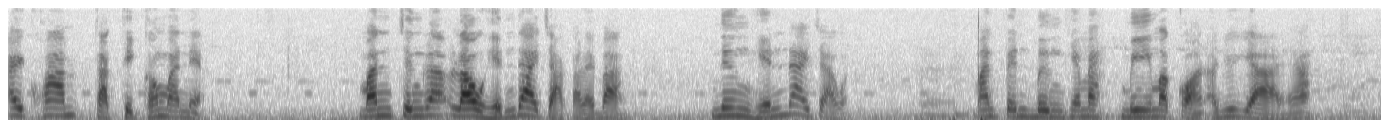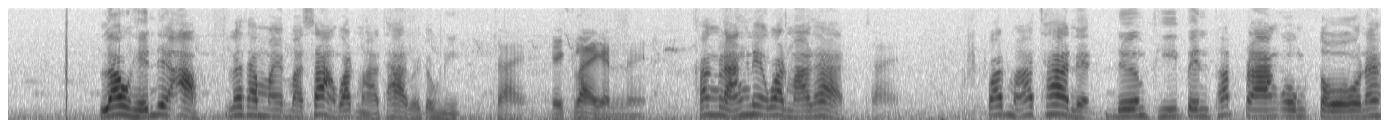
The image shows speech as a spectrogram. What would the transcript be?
ไอ้ความศักดิ์สิทธิ์ของมันเนี่ย มันจึงเราเราเห็นได้จากอะไรบ้างหนึ่งเห็นได้จากว่าอืมมันเป็นบึงใช่ไหมมีมาก่อนอยุธยานะเราเห็นได้อ้าวแล้วทำไมมาสร้างวัดมหาธาตุไว้ตรงนี้ ใช่ใกล้ๆกันเลยข้างหลังเนี่ยวัดมหาธาตุใช่วัดมหาธาตุเนี่ยเดิมทีเป็นพระปรางองค์โตนะ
